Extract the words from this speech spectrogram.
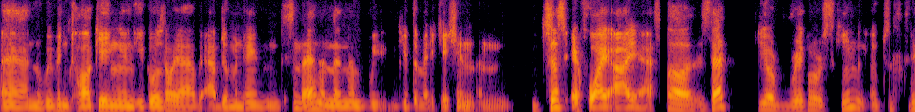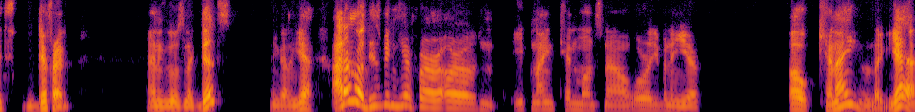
And we've been talking, and he goes, "Oh, yeah, I have abdomen pain, this and that," and then we give the medication. And just FYI, ask, "Oh, is that your regular skin? It's, it's different." And he goes like this. And goes, "Yeah, I don't know. This has been here for uh, eight, nine, ten months now, or even a year." Oh, can I? Like, yeah.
